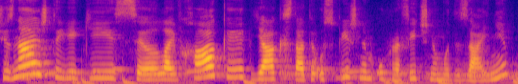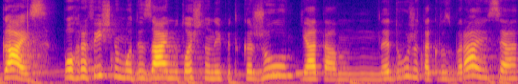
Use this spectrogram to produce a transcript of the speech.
Чи знаєш ти якісь е, лайфхаки, як стати успішним у графічному дизайні? Гайс, по графічному дизайну точно не підкажу. Я там не дуже так розбираюся,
